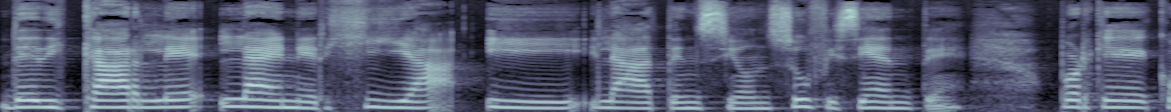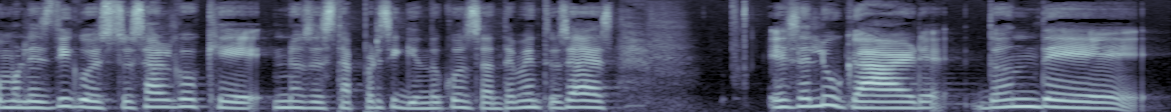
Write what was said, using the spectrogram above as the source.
dedicarle la energía y la atención suficiente, porque como les digo, esto es algo que nos está persiguiendo constantemente, o sea, es, es el lugar donde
